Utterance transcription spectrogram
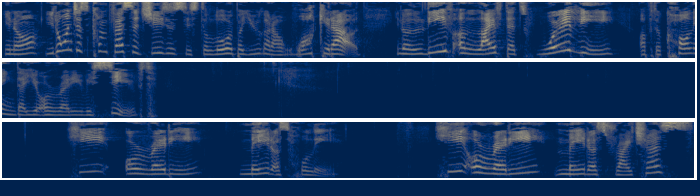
You know, you don't just confess that Jesus is the Lord, but you gotta walk it out. You know, live a life that's worthy of the calling that you already received. He already made us holy. He already made us righteous.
